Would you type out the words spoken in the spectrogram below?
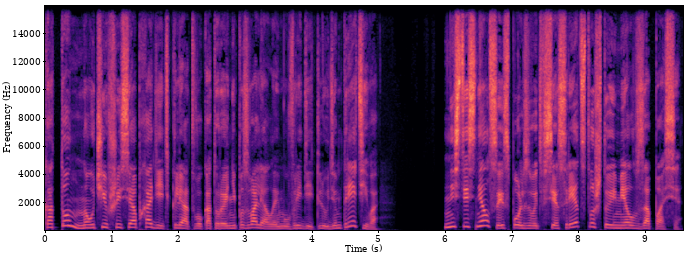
Катон, научившийся обходить клятву, которая не позволяла ему вредить людям третьего, — не стеснялся использовать все средства, что имел в запасе.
